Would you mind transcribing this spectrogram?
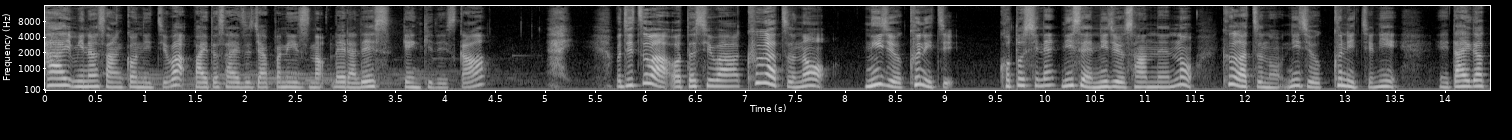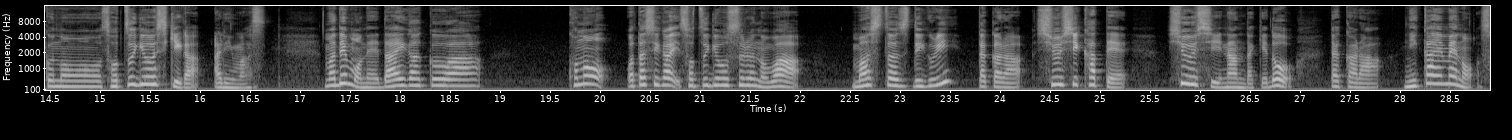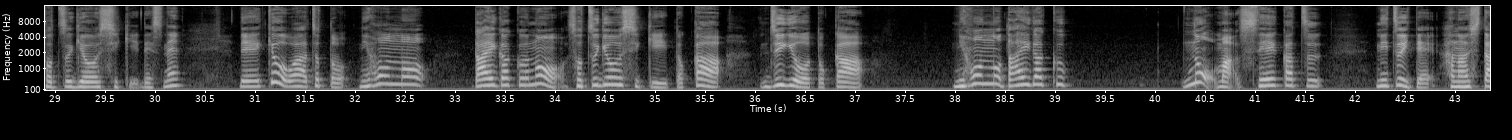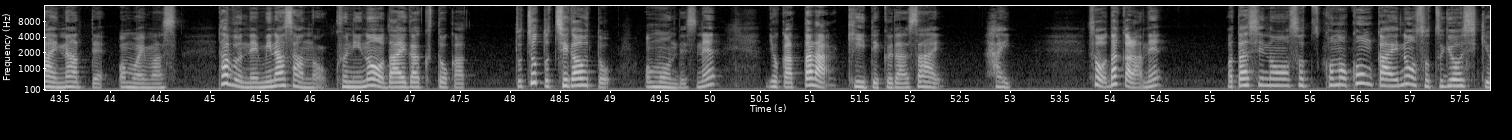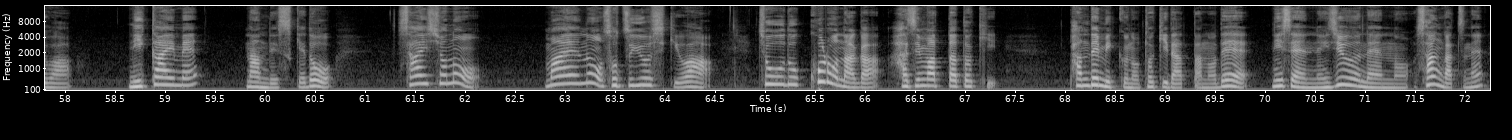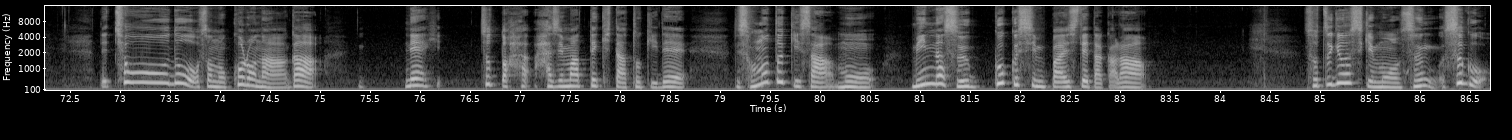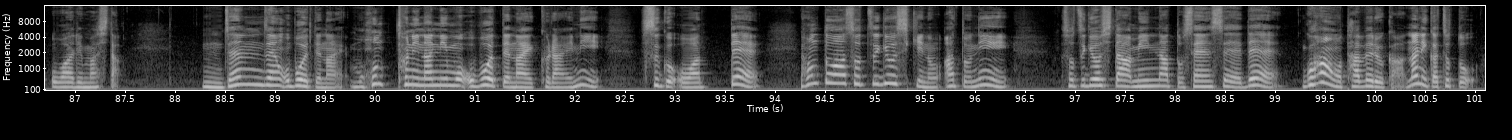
はい、皆さんこんにちは。バイトサイズジャパニーズのレラです。元気ですか？はい。実は私は9月の29日、今年ね、2023年の9月の29日に大学の卒業式があります。まあでもね、大学は、この私が卒業するのは、マスターズディグリ？ーだから修士課程、修士なんだけど、だから2回目の卒業式ですね。で、今日はちょっと日本の大学の卒業式とか、授業とか、日本の大学の、まあ、生活について話したいなって思います。多分ね、皆さんの国の大学とかとちょっと違うと思うんですね。よかったら聞いてください。はい。そう、だからね、私の卒、この今回の卒業式は2回目なんですけど、最初の前の卒業式はちょうどコロナが始まった時、パンデミックの時だったので、2020年の3月ね。で、ちょうどそのコロナがね、ちょっと始まってきた時で、で、その時さ、もうみんなすっごく心配してたから、卒業式もすぐ終わりました。うん、全然覚えてない。もう本当に何も覚えてないくらいにすぐ終わって、本当は卒業式の後に卒業したみんなと先生でご飯を食べるか何かちょっと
